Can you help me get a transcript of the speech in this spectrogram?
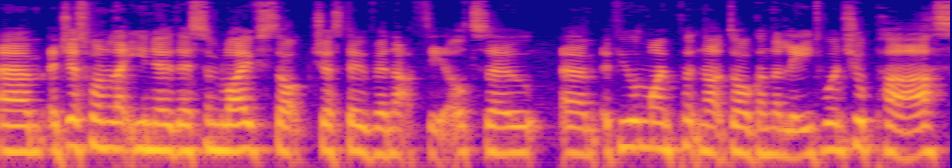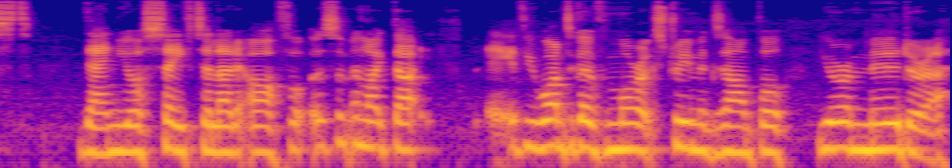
um, I just want to let you know there's some livestock just over in that field. So um, if you wouldn't mind putting that dog on the lead, once you're past, then you're safe to let it off or something like that. If you want to go for more extreme example, you're a murderer.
